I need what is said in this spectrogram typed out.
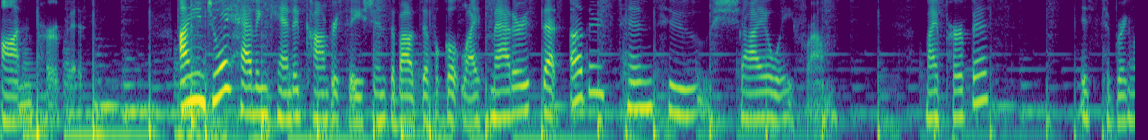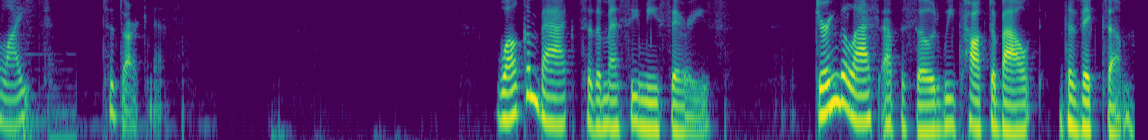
on purpose. I enjoy having candid conversations about difficult life matters that others tend to shy away from. My purpose is to bring light to darkness. Welcome back to the Messy Me series. During the last episode, we talked about the victim.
